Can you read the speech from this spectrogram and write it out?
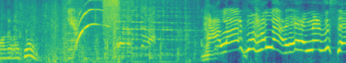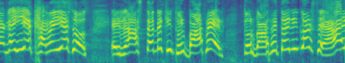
মজা পাইছো? হালার বহালা এখানে যে সেগাইয়ে খারাইয়াছস এই রাস্তাটা কি তোর বাপের তোর বাপে তৈরি করছে আই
